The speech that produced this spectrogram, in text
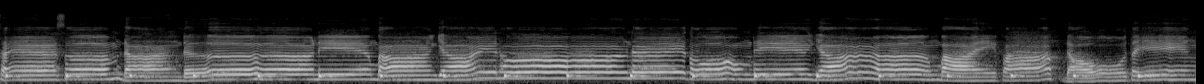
sẽ sớm đàn đưa niên bàn giải thoát để tôn thiên giả bài pháp đầu tiên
